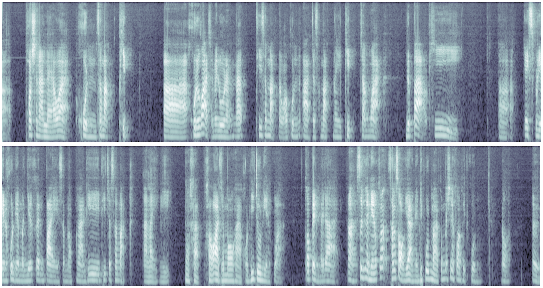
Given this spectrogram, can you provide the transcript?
าเพราะฉะนั้นแล้วอะคุณสมัครผิดอ่าคุณก็อาจจะไม่รู้นะนะที่สมัครแต่ว่าคุณอาจจะสมัครในผิดจังหวะหรือเปล่าที่ เอ่า experience คุณเนี่ยมันเยอะเกินไปสำหรับงานที่ที่จะสมัครอะไรอย่างนี้นะครับเขาอาจจะมองหาคนที่จูเนียร์กว่า ก็เป็นไม่ได้อ่าซึ่งอันนี้ก็ทั้งสองอย่างเนี่ยที่พูดมาก็ไม่ใช่ความผิดคุณเนาะเออ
